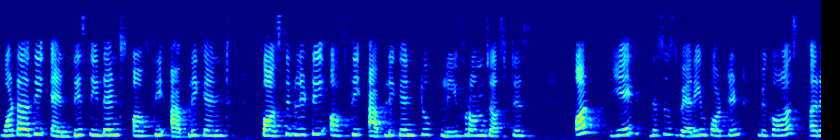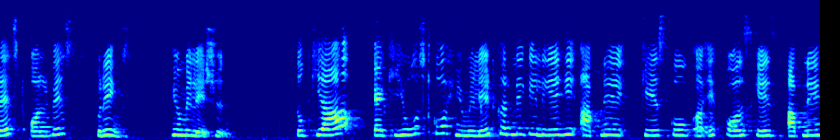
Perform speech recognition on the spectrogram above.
what are the antecedents of the applicant? Possibility of the applicant to flee from justice और ये this is very important because arrest always brings humiliation तो क्या एक्यूज को ह्यूमिलेट करने के लिए ही आपने केस को एक फॉल्स केस आपने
